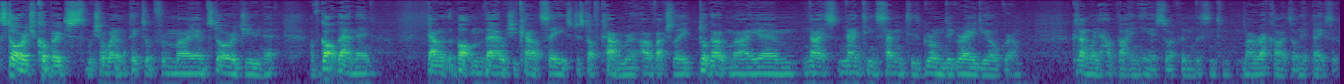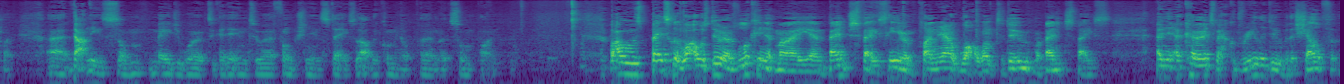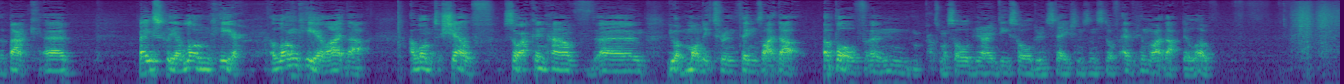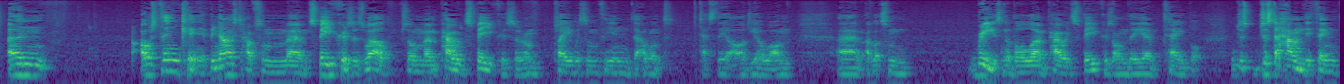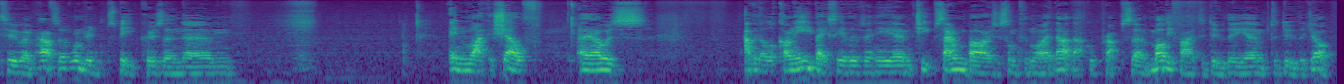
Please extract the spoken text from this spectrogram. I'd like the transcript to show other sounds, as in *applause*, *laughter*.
storage cupboards which I went and picked up from my um, storage unit. I've got them in down at the bottom there which you can't see it's just off camera I've actually dug out my um, nice 1970s Grundig radiogram because I'm going to have that in here so I can listen to my records on it basically. Uh, that needs some major work to get it into a functioning state so that'll be coming up um, at some point. But I was basically what I was doing. I was looking at my um, bench space here and planning out what I want to do with my bench space, and it occurred to me I could really do with a shelf at the back. Uh, basically, along here, along here like that, I want a shelf so I can have um, your monitor and things like that above, and perhaps my soldering iron, desoldering stations and stuff, everything like that below. And I was thinking it'd be nice to have some um, speakers as well, some um, powered speakers. So I'm playing with something that I want to test the audio on. Um, I've got some reasonable um, powered speakers on the um, table. Just just a handy thing to um, have. So I was wondering speakers and in like a shelf, and I was having a look on eBay, see if there was any um, cheap sound bars or something like that that I could perhaps um, modify to do the um, to do the job.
